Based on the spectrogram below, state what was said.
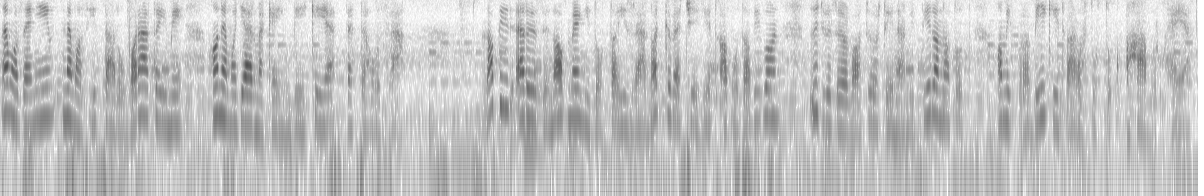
Nem az enyém, nem az itt álló barátaimé, hanem a gyermekeink békéje tette hozzá. Lapid előző nap megnyitotta Izrael nagykövetségét Abu Dhabiban, üdvözölve a történelmi pillanatot, amikor a békét választottuk a háború helyett.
